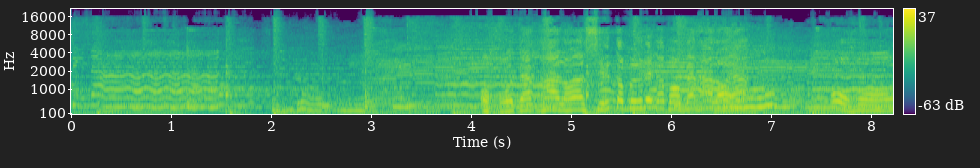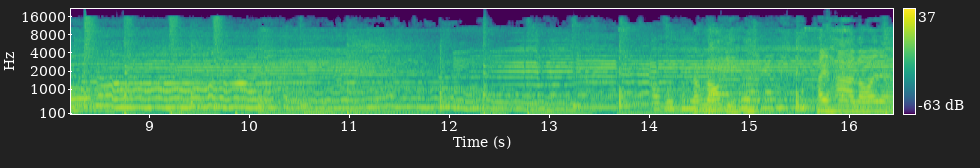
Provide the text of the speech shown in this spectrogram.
จึงนาเป็นโรคมีสิ้นโอ้โหแบงค์ห้าร้อยเสียงตะมือได้ครับผมแบงค์ห้าร้อยฮะโอ้โห อบคุณคุณน้องๆหญิงด้วยนะพี่พุทธให้ห้าร้อยนะ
